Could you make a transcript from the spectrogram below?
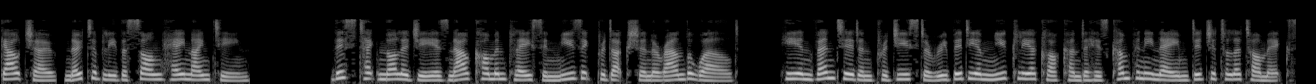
Gaucho, notably the song Hey 19. This technology is now commonplace in music production around the world. He invented and produced a rubidium nuclear clock under his company name Digital Atomics.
